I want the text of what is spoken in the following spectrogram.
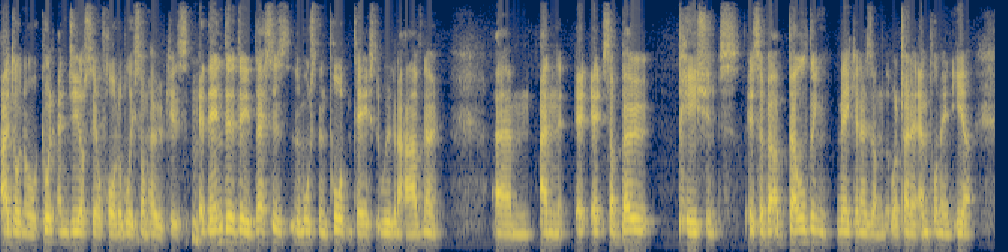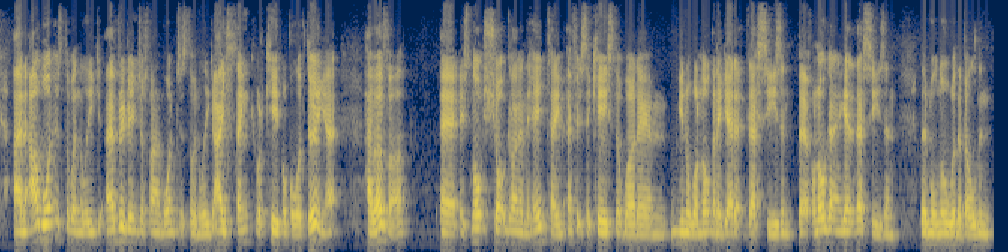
I don't know, go and injure yourself horribly somehow, because at the end of the day, this is the most important test that we're going to have now. Um, and it, it's about patience. It's about a building mechanism that we're trying to implement here. And I want us to win the league. Every Rangers fan wants us to win the league. I think we're capable of doing it. However, uh, it's not shotgun in the head time if it's the case that we're um, you know we're not going to get it this season. But if we're not going to get it this season, then we'll know where the building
